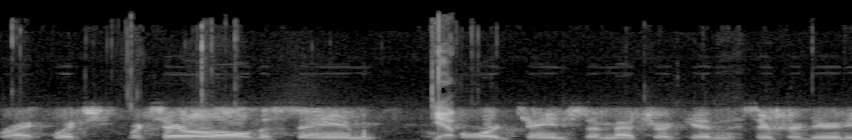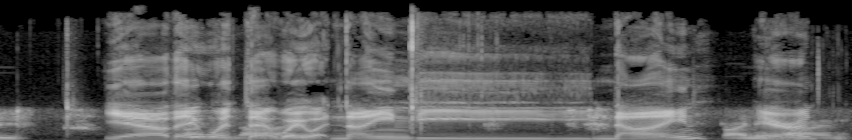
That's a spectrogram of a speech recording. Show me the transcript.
Right, which which they were all the same. Yep. Ford changed the metric in the Super Duty. Yeah, they went that way. What 99? 99. Aaron,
